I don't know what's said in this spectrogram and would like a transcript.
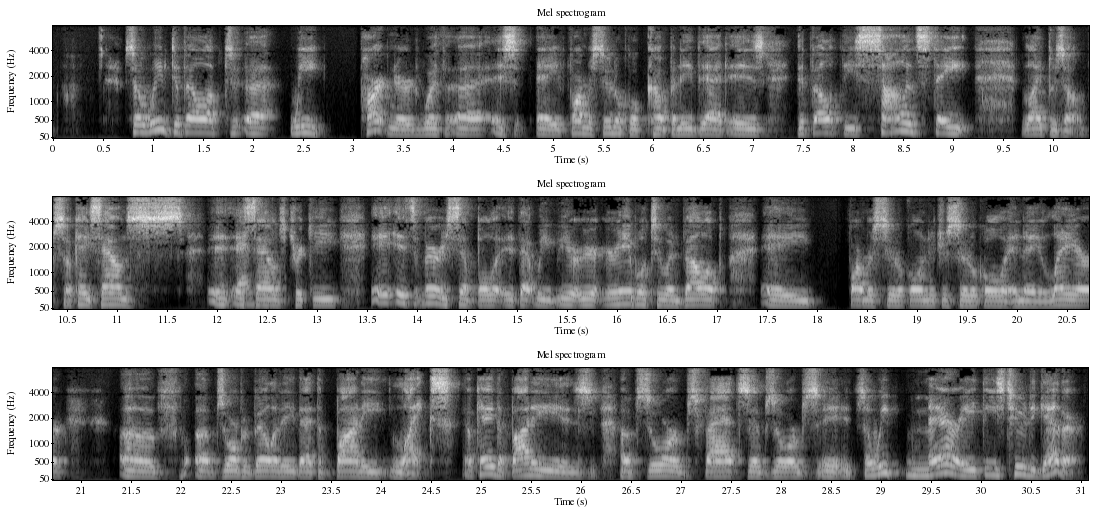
So we've developed, uh, we partnered with uh, a pharmaceutical company that is developed these solid state liposomes. Okay, sounds it, it sounds tricky. It, it's very simple that we you're, you're able to envelop a pharmaceutical and nutraceutical in a layer of absorbability that the body likes. Okay, the body is absorbs fats, absorbs. So we married these two together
